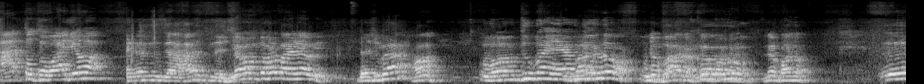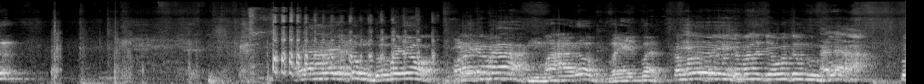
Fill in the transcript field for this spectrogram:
આ તો ધોવા જો. એને તો જહાજ ને જો તો બહાર આવી. દસભા હા. વમતુભાઈ એમ ઊભા જો. લે ભાગો, લે ભાગો, લે ભાગો. અરે આ એક તો ઊંધો પડ્યો. દસભા મારો તમારો જેવો તેમ મૂર્ખો. તો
